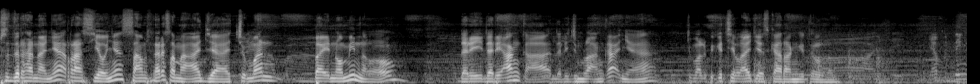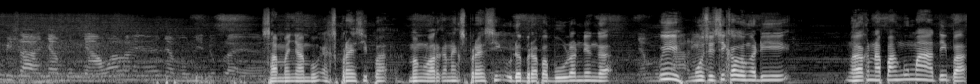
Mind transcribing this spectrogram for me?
sederhananya rasionya sama sebenarnya sama aja, cuman by nominal dari dari angka, dari jumlah angkanya cuma lebih kecil aja sekarang gitu loh. Oh. Yang penting bisa nyambung nyawa lah ya, Sama nyambung ekspresi pak, mengeluarkan ekspresi udah berapa bulan dia nggak. Wih, karya. musisi kalau nggak di nggak kena panggung mati pak.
